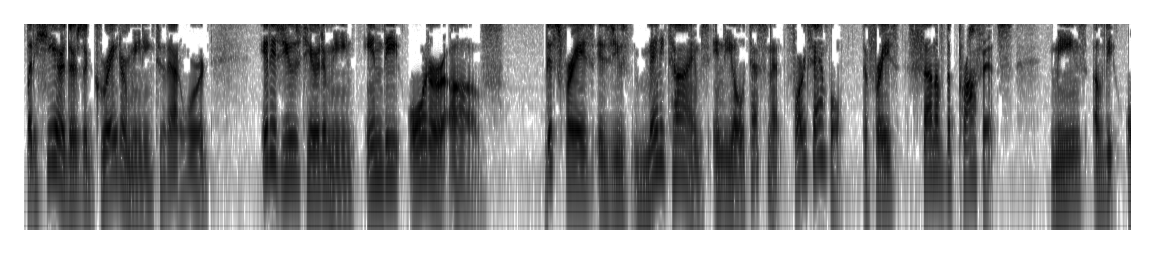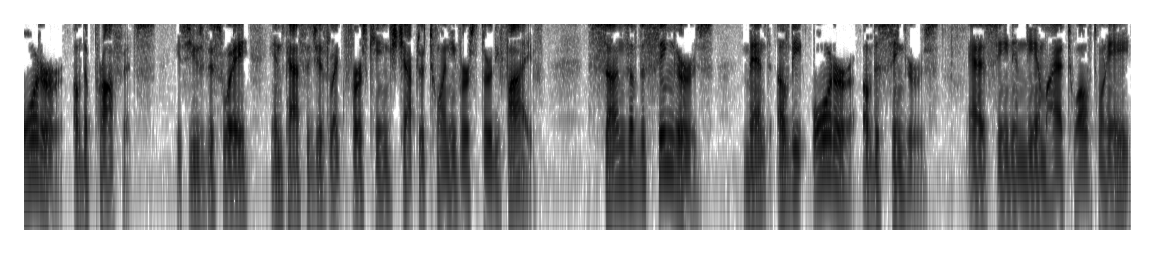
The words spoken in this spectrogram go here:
but here there's a greater meaning to that word. It is used here to mean in the order of. This phrase is used many times in the Old Testament. For example, the phrase son of the prophets means of the order of the prophets. It's used this way in passages like 1 Kings chapter 20 verse 35. Sons of the singers meant of the order of the singers, as seen in Nehemiah 12:28.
